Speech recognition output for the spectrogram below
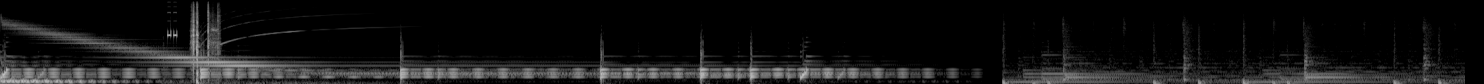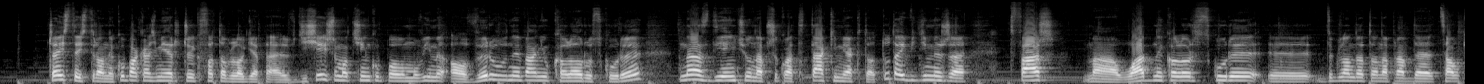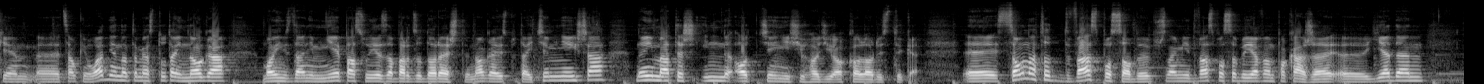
Cześć, z tej strony Kuba Kaźmierczyk, fotoblogia.pl. W dzisiejszym odcinku pomówimy o wyrównywaniu koloru skóry na zdjęciu na przykład takim jak to. Tutaj widzimy, że twarz ma ładny kolor skóry, yy, wygląda to naprawdę całkiem, e, całkiem ładnie, natomiast tutaj noga moim zdaniem nie pasuje za bardzo do reszty. Noga jest tutaj ciemniejsza, no i ma też inny odcień, jeśli chodzi o kolorystykę. Yy, Są na to dwa sposoby, przynajmniej dwa sposoby ja Wam pokażę. Yy, Jeden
